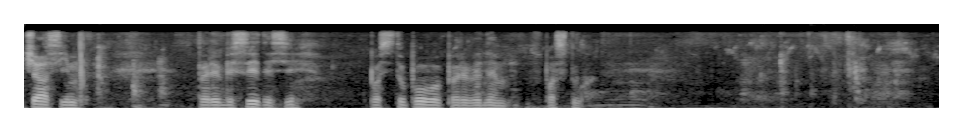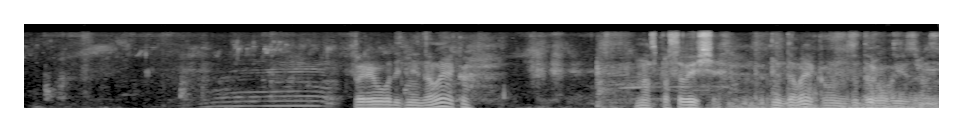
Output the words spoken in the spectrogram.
час їм перебіситись і поступово переведемо в пастух. Переводить недалеко. У нас пасовище тут недалеко, вон за дорогою зразу.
